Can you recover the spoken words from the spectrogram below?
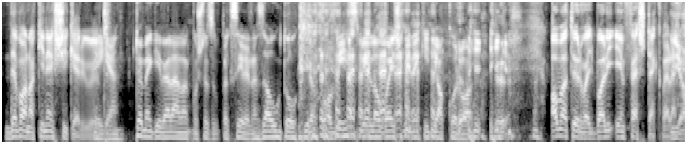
de van, akinek sikerült. Igen. Tömegével állnak most az utak szélen az autók, kirakva a vízvillogva, és mindenki gyakorol. Igen. Amatőr vagy Bali, én festek vele. Ja,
